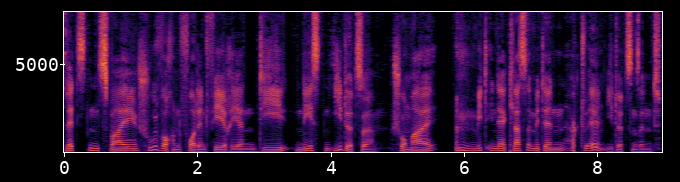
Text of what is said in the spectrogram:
letzten zwei Schulwochen vor den Ferien die nächsten I-Dötze schon mal mit in der Klasse mit den aktuellen I-Dötzen sind.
